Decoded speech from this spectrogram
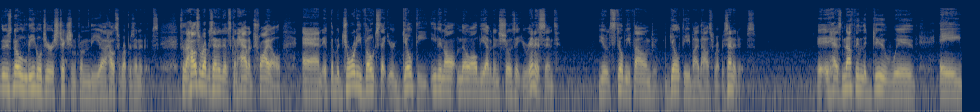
there's no legal jurisdiction from the uh, House of Representatives. So the House of Representatives can have a trial, and if the majority votes that you're guilty, even all, though all the evidence shows that you're innocent, you would still be found guilty by the House of Representatives. It, it has nothing to do with a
